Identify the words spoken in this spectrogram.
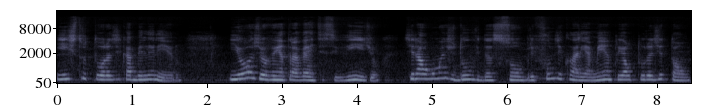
e instrutora de cabeleireiro. E hoje eu venho, através desse vídeo, tirar algumas dúvidas sobre fundo de clareamento e altura de tom.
